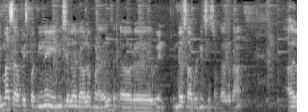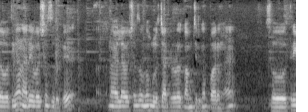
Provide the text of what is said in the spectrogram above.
எம்எஸ் ஆஃபீஸ் பார்த்தீங்கன்னா இனிஷியலாக டெவலப் பண்ணது ஒரு வின் விண்டோஸ் ஆப்ரேட்டிங் சிஸ்டம்காக தான். அதில் பார்த்தீங்கன்னா நிறைய வெர்ஷன்ஸ் இருக்குது நான் எல்லா வெர்ஷன்ஸும் வந்து உங்களுக்கு சார்ட்டரோட காமிச்சிருக்கேன் பாருங்கள் ஸோ த்ரீ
